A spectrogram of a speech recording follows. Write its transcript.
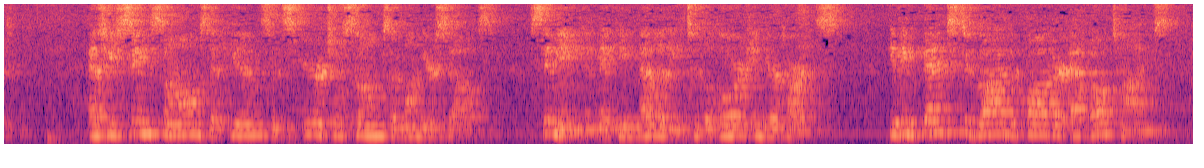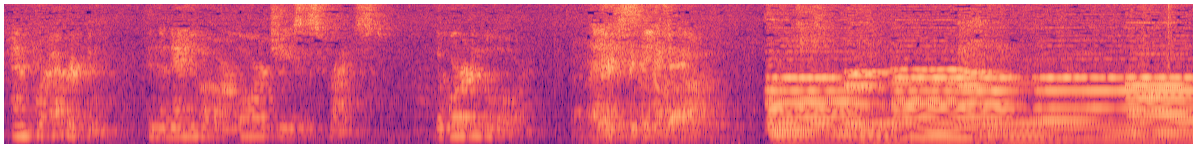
As you sing psalms and hymns and spiritual songs among yourselves, singing and making melody to the Lord in your hearts, giving thanks to God the Father at all times and for everything, in the name of our Lord Jesus Christ. The word of the Lord. Thanks be to God. The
